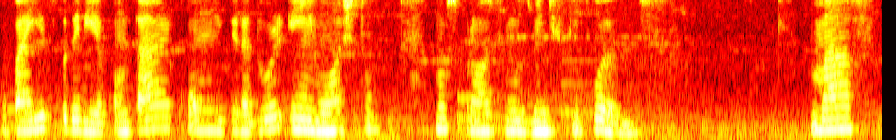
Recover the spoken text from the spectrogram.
o país poderia contar com um imperador em Washington nos próximos 25 anos. Mas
